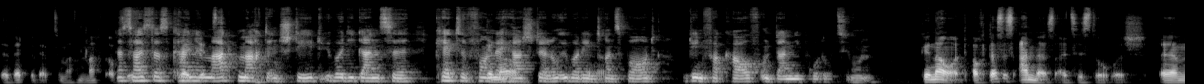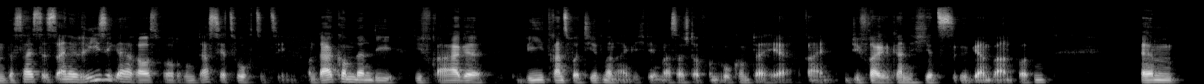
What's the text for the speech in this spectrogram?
äh, Wettbewerb zu machen, macht auch Das Sinn. heißt, dass keine Marktmacht entsteht über die ganze Kette von genau. der Herstellung, über den. Transport, den Verkauf und dann die Produktion. Genau, und auch das ist anders als historisch. Ähm, das heißt, es ist eine riesige Herausforderung, das jetzt hochzuziehen. Und da kommt dann die, die Frage, wie transportiert man eigentlich den Wasserstoff und wo kommt er her rein? Die Frage kann ich jetzt gern beantworten. Ähm,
